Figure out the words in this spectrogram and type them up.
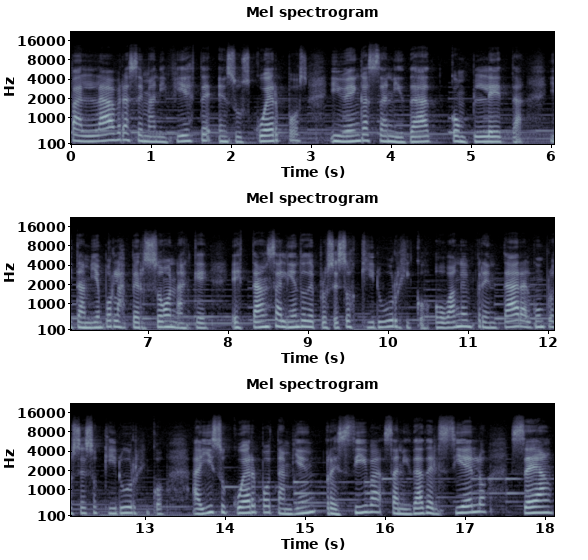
palabra se manifieste en sus cuerpos y venga sanidad completa y también por las personas que están saliendo de procesos quirúrgicos o van a enfrentar algún proceso quirúrgico. Allí su cuerpo también reciba sanidad del cielo, sean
